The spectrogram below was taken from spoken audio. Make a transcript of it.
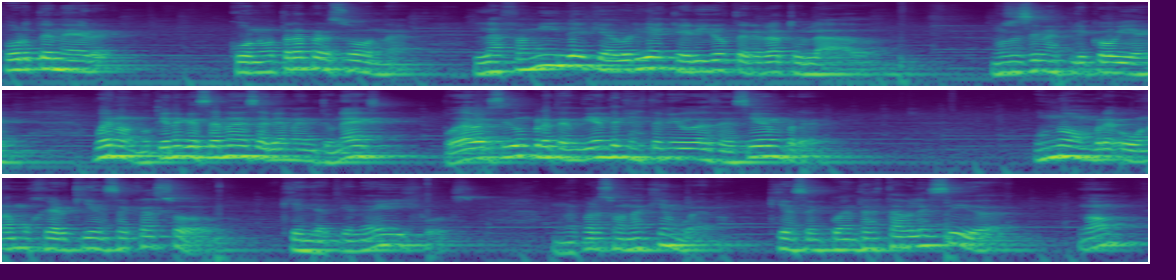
Por tener con otra persona la familia que habría querido tener a tu lado. No sé si me explico bien. Bueno, no tiene que ser necesariamente un ex, puede haber sido un pretendiente que has tenido desde siempre. Un hombre o una mujer quien se casó, quien ya tiene hijos, una persona quien, bueno, quien se encuentra establecida, ¿no?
